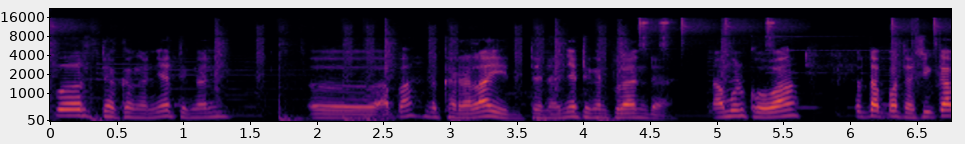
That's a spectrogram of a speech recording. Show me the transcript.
perdagangannya dengan uh, apa negara lain dan hanya dengan Belanda. Namun Goa tetap pada sikap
